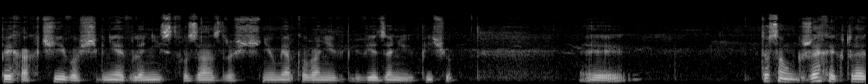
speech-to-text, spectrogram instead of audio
Pycha, chciwość, gniew, lenistwo, zazdrość, nieumiarkowanie w jedzeniu i piciu. Y, to są grzechy, które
